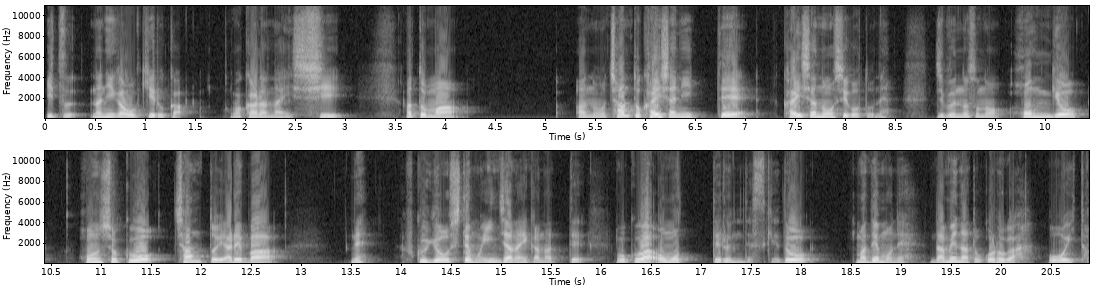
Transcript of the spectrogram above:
いつ何が起きるかわからないし、あとまあ、あの、ちゃんと会社に行って、会社のお仕事ね、自分のその本業、本職をちゃんとやれば、ね、副業してもいいんじゃないかなって僕は思ってるんですけど、まあでもね、ダメなところが多いと。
